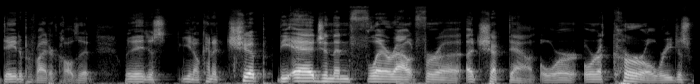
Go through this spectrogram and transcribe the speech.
data provider, calls it, where they just you know kind of chip the edge and then flare out for a, a check down, or or a curl where you just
